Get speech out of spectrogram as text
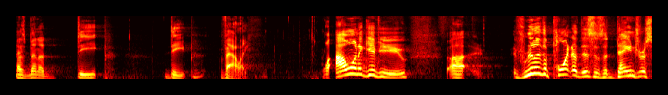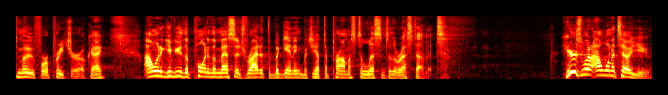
has been a deep, deep valley. Well, I want to give you, uh, really, the point of this is a dangerous move for a preacher, okay? I want to give you the point of the message right at the beginning, but you have to promise to listen to the rest of it. Here's what I want to tell you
